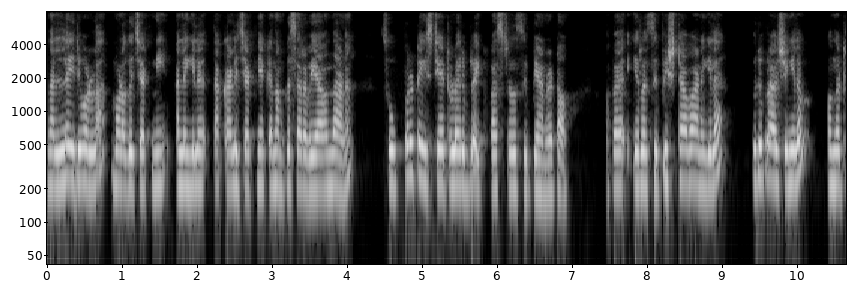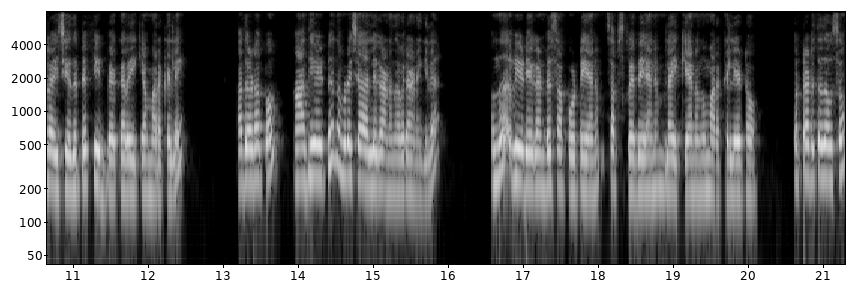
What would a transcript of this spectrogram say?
നല്ല എരിവുള്ള മുളക് ചട്നി അല്ലെങ്കിൽ തക്കാളി ചട്നി ഒക്കെ നമുക്ക് സെർവ് ചെയ്യാവുന്നതാണ്. സൂപ്പർ ടേസ്റ്റി ആയിട്ടുള്ള ഒരു ബ്രേക്ക്ഫാസ്റ്റ് റെസിപ്പിയാണ് കേട്ടോ അപ്പൊ ഈ റെസിപ്പി ഇഷ്ടമാവുകയാണെങ്കിൽ ഒരു പ്രാവശ്യമെങ്കിലും ഒന്ന് ട്രൈ ചെയ്തിട്ട് ഫീഡ്ബാക്ക് അറിയിക്കാൻ മറക്കല്ലേ? അതോടൊപ്പം ആദ്യമായിട്ട് നമ്മുടെ ചാനൽ കാണുന്നവരാണെങ്കിൽ ഒന്ന് വീഡിയോ കണ്ട് സപ്പോർട്ട് ചെയ്യാനും സബ്സ്ക്രൈബ് ചെയ്യാനും ലൈക്ക് ചെയ്യാനും ഒന്നും മറക്കല്ലേ കേട്ടോ തൊട്ടടുത്ത ദിവസം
